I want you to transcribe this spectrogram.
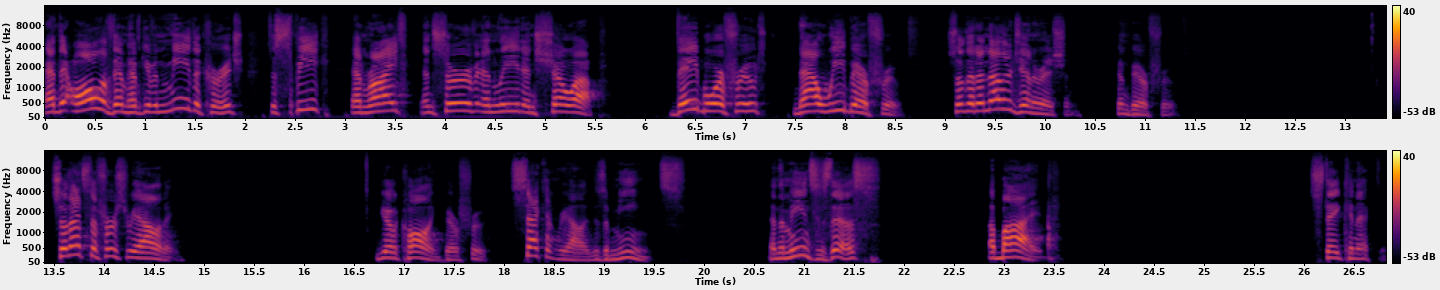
And all of them have given me the courage to speak and write and serve and lead and show up. They bore fruit, now we bear fruit, so that another generation can bear fruit. So that's the first reality. You have a calling, bear fruit. Second reality, there's a means. And the means is this abide, stay connected.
